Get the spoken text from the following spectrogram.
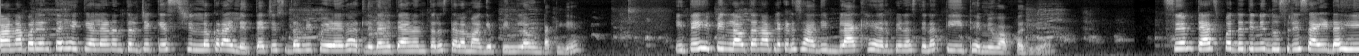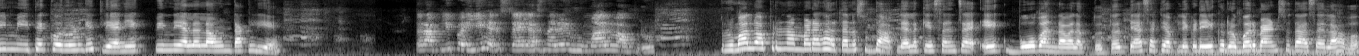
कानापर्यंत हे केल्यानंतर जे केस शिल्लक राहिलेत त्याचे सुद्धा मी पिळे घातलेत आणि त्यानंतरच त्याला मागे पिन लावून टाकली आहे इथे ही पिन लावताना आपल्याकडे साधी ब्लॅक हेअर पिन असते ना ती इथे मी वापरली आहे सेम त्याच पद्धतीने दुसरी साईडही मी इथे करून घेतली आणि एक पिन याला लावून टाकली आहे तर आपली पहिली हेअरस्टाईल असणार रुमाल वापरून. रुमाल वापरून आंबाडा घालताना सुद्धा आपल्याला केसांचा एक बो बांधावा लागतो. तर त्यासाठी आपल्याकडे एक रबर बँड सुद्धा असायला हवं.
